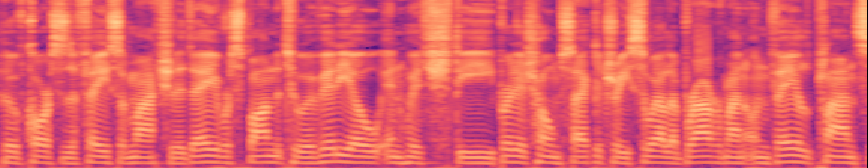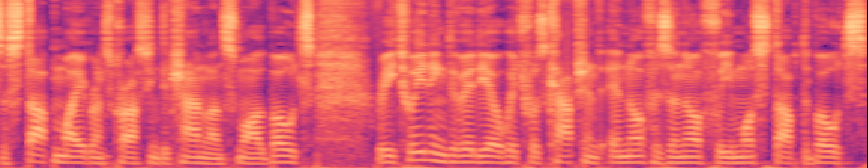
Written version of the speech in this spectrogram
who of course is the face of Match of the Day, responded to a video in which the British Home Secretary Suella Braverman unveiled plans to stop migrants crossing the channel on small boats. Retweeting the video, which was captioned, Enough is enough, we must stop the boats,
